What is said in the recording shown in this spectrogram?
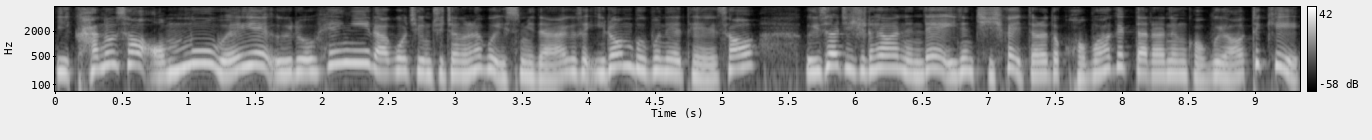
이 간호사 업무 외의 의료 행위라고 지금 주장을 하고 있습니다. 그래서 이런 부분에 대해서 의사 지시를 해왔는데 이젠 지시가 있더라도 거부하겠다라는 거고요. 특히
